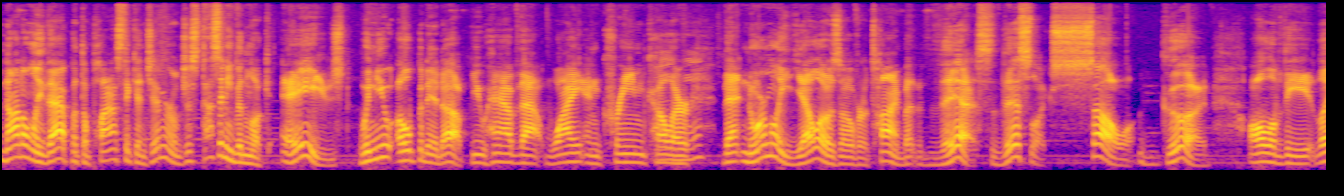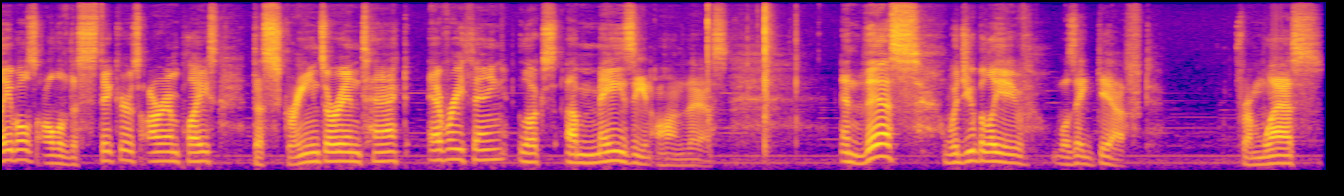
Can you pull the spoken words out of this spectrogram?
not only that but the plastic in general just doesn't even look aged when you open it up you have that white and cream color Mhm. that normally yellows over time but this this looks so good all of the labels all of the stickers are in place the screens are intact everything looks amazing on this and this would you believe was a gift from Wes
